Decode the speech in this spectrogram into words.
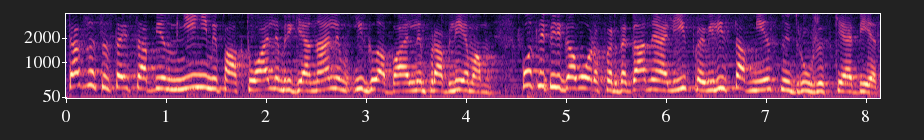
Также состоится обмен мнениями по актуальным региональным и глобальным проблемам. После переговоров Эрдоган и Алиев провели совместный дружеский обед.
